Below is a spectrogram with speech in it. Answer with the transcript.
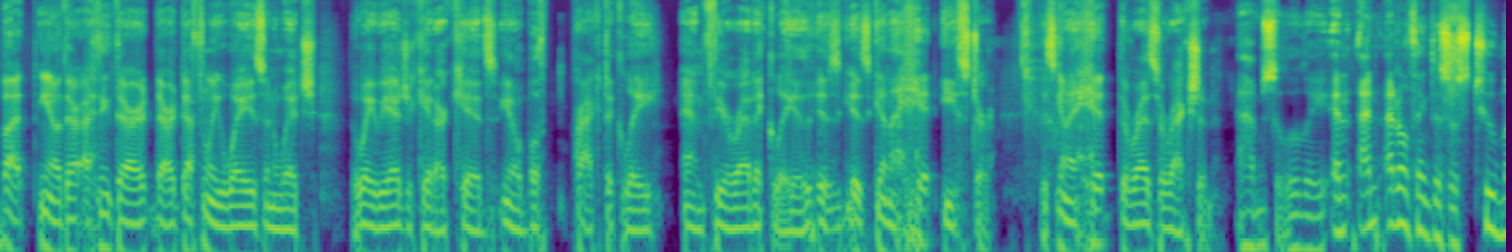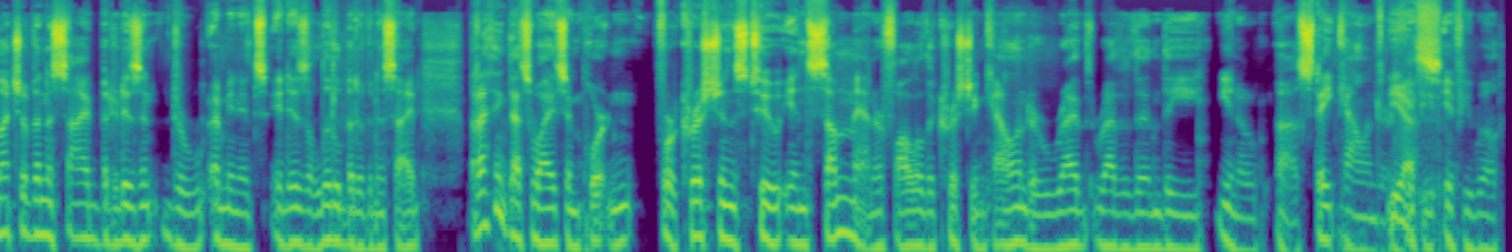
But you know, there I think there are there are definitely ways in which the way we educate our kids, you know, both practically and theoretically, is is, is going to hit Easter. It's going to hit the resurrection. Absolutely, and, and I don't think this is too much of an aside, but it isn't. I mean, it's it is a little bit of an aside, but I think that's why it's important for Christians to, in some manner, follow the Christian calendar rather, rather than the you know uh, state calendar, yes. if, you, if you will,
